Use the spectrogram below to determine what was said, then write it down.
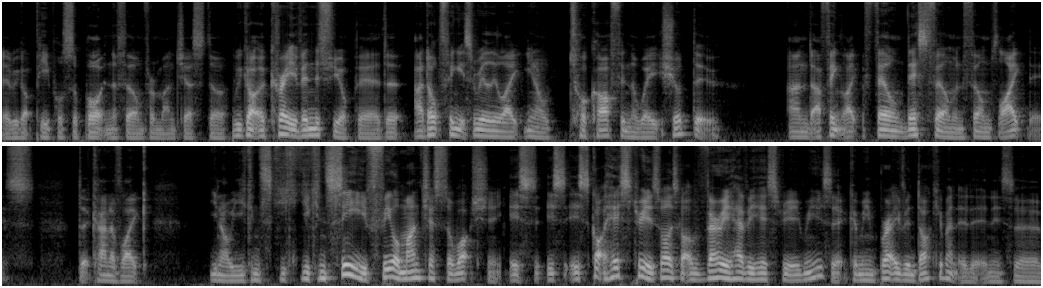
Uh, we got people supporting the film from Manchester. We got a creative industry up here that I don't think it's really like you know took off in the way it should do, and I think like film, this film and films like this, that kind of like, you know, you can you can see feel Manchester watching it. It's it's it's got history as well. It's got a very heavy history of music. I mean, Brett even documented it in his. Uh,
